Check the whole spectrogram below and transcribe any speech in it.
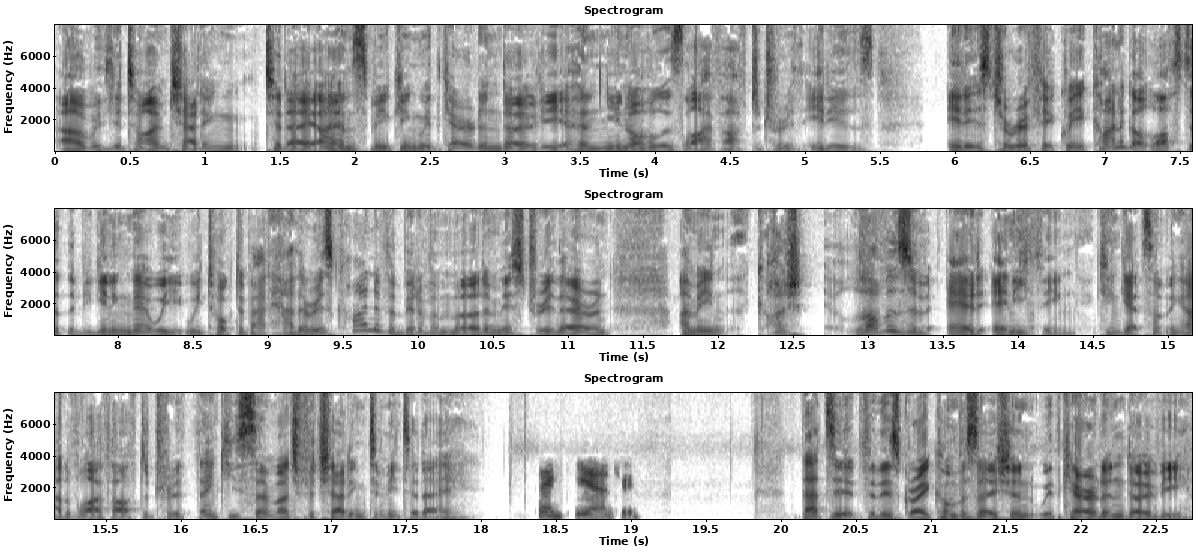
uh, with your time chatting today. I am speaking with Ceridwen Dovey. Her new novel is Life After Truth. It is. It is terrific. We kind of got lost at the beginning there. We we talked about how there is kind of a bit of a murder mystery there, and I mean, gosh, lovers of ed anything can get something out of life after truth. Thank you so much for chatting to me today. Thank you, Andrew. That's it for this great conversation with Ceridwen Dovey.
